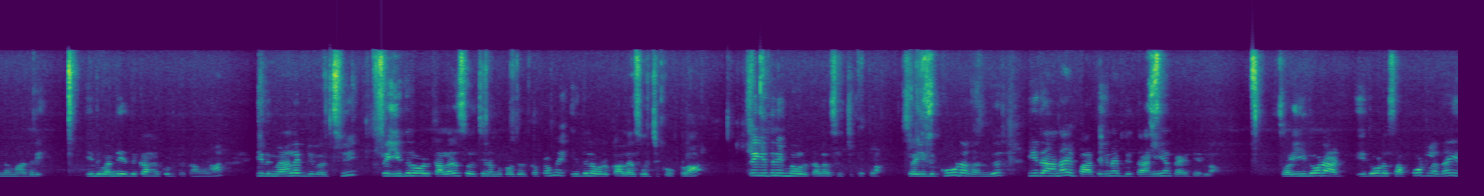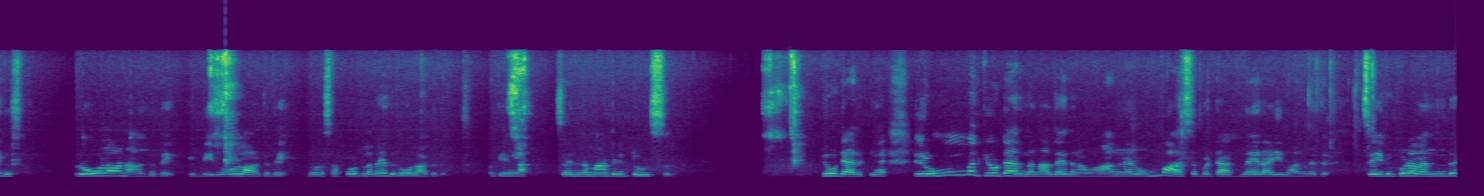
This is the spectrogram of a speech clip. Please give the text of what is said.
இந்த மாதிரி. இது வந்து எதுக்காக கொடுத்துருக்காங்கன்னா இது மேலே இப்படி வச்சு ஸோ இதில் ஒரு கலர்ஸ் வச்சு நம்ம கோத்ததுக்கப்புறம் இதில் ஒரு கலர்ஸ் வச்சு கோக்கலாம் ஸோ இதுலேயுமே ஒரு கலர்ஸ் வச்சு கோக்கலாம் ஸோ இது கூட வந்து இது ஆனால் பார்த்தீங்கன்னா இப்படி தனியாக கட்டிடலாம். ஸோ இதோட அட்- இதோட சப்போர்ட்டில் தான் இது ரோல் ஆன் ஆகுது. இப்படி ரோல் ஆகுது. இதோட சப்போர்ட்டில் தான் இது ரோல் ஆகுது. ஓகேங்களா ஸோ இந்த மாதிரி டூல்ஸு க்யூட்டாக இருக்குல்ல? இது ரொம்ப க்யூட்டாக இருந்தனால தான் இதை நான் வாங்கினேன். ரொம்ப ஆசைப்பட்டு அட்மையர் ஆகி வாங்கினது. ஸோ இது கூட வந்து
